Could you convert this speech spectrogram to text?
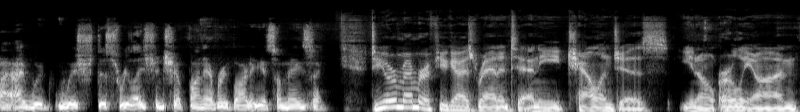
I, would wish this relationship on everybody. It's amazing. Do you remember if you guys ran into any challenges, you know, early on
